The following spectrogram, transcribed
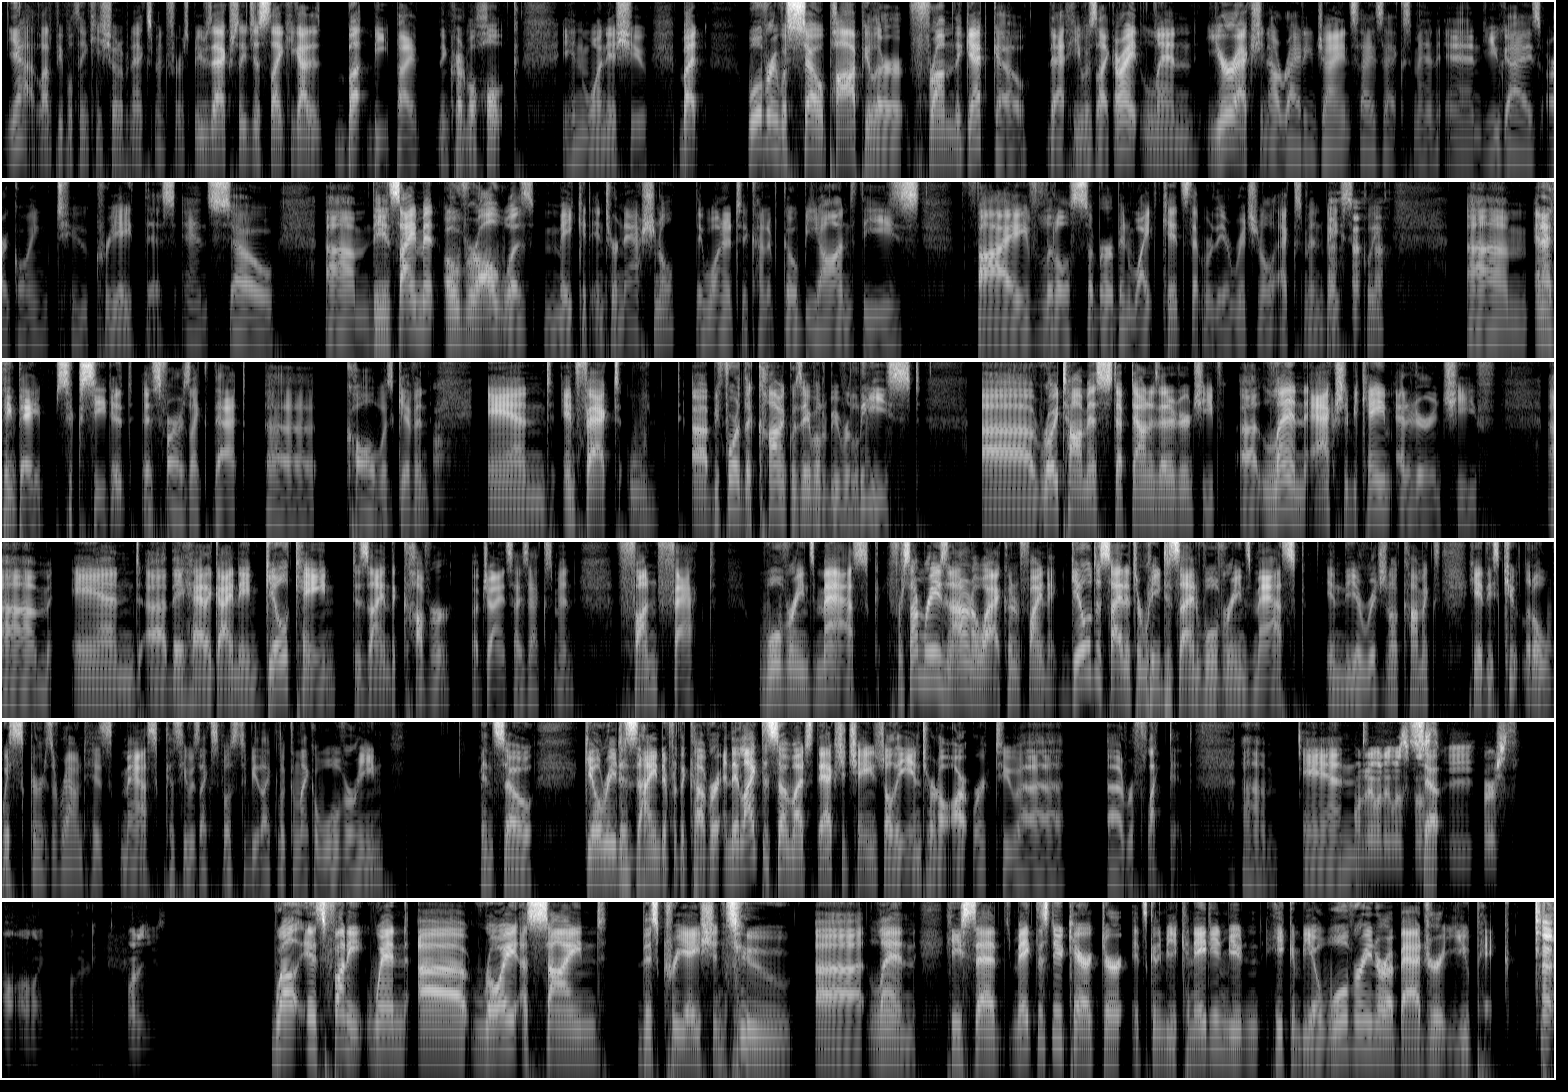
Yeah, a lot of people think he showed up in X Men first, but he was actually just like he got his butt beat by Incredible Hulk in one issue. But Wolverine was so popular from the get go that he was like, all right, Len, you're actually now writing giant size X Men, and you guys are going to create this. And so um, the assignment overall was make it international. They wanted to kind of go beyond these five little suburban white kids that were the original X Men, basically. um, and I think they succeeded as far as like that uh, call was given. Mhm. And in fact, uh, before the comic was able to be released, uh, Roy Thomas stepped down as editor in chief. Uh, Len actually became editor in chief. Um, and uh, they had a guy named Gil Kane design the cover of Giant Size X Men. Fun fact Wolverine's mask, for some reason, I don't know why, I couldn't find it. Gil decided to redesign Wolverine's mask in the original comics. He had these cute little whiskers around his mask because he was like supposed to be like looking like a Wolverine. And so Gil redesigned it for the cover, and they liked it so much they actually changed all the internal artwork to uh, uh, reflect it. Um, and wonder what it was supposed so- to be first. I'll, I'll like wonder what it used. Well, it's funny when uh, Roy assigned this creation to uh, Len. He said, "Make this new character. It's going to be a Canadian mutant. He can be a Wolverine or a Badger. You pick."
